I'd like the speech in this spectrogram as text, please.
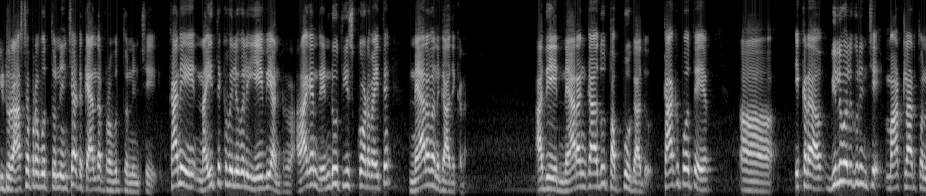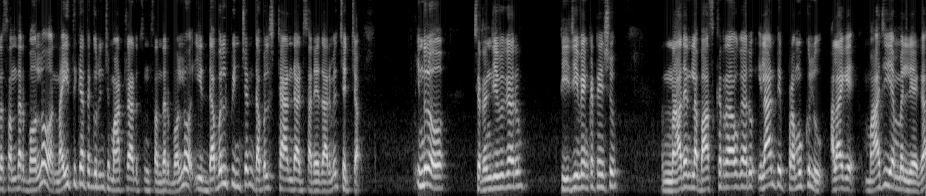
ఇటు రాష్ట్ర ప్రభుత్వం నుంచి అటు కేంద్ర ప్రభుత్వం నుంచి. కానీ నైతిక విలువలు ఏవి అంటున్నారు? అలాగని రెండూ తీసుకోవడం అయితే నేరమని కాదు ఇక్కడ. అది నేరం కాదు తప్పు కాదు. కాకపోతే ఇక్కడ విలువల గురించి మాట్లాడుతున్న సందర్భంలో నైతికత గురించి మాట్లాడుతున్న సందర్భంలో ఈ డబుల్ పింఛన్ డబుల్ స్టాండర్డ్స్ అనే దాని మీద చర్చ. ఇందులో చిరంజీవి గారు టీజీ వెంకటేష్ నాదెండ్ల భాస్కర్ రావు గారు ఇలాంటి ప్రముఖులు అలాగే మాజీ ఎమ్మెల్యేగా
